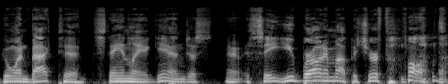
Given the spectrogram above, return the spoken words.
going back to Stanley again, just see you brought him up. It's your fault.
